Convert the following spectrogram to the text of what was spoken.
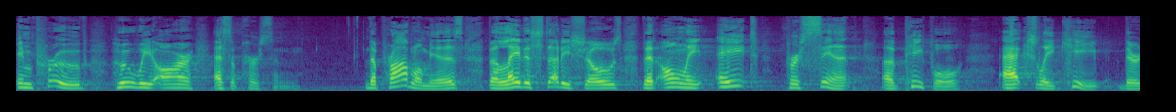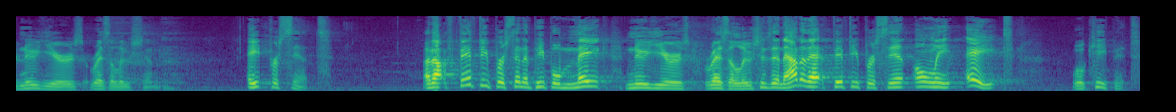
improve who we are as a person. The problem is, the latest study shows that only 8% of people actually keep their New Year's resolution. 8%. About 50% of people make New Year's resolutions, and out of that 50%, only 8 will keep it.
